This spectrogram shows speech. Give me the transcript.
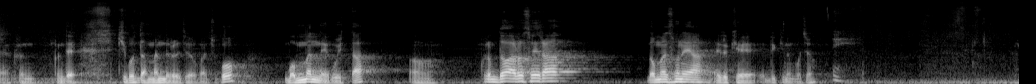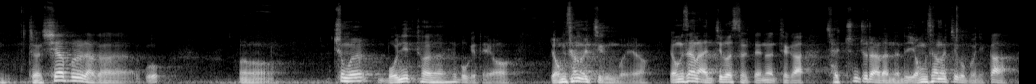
예, 그런, 근데 기본도 안 만들어져가지고 멋만 내고 있다? 어, 그럼 너 알아서 해라. 너만 손해야. 이렇게 느끼는 거죠. 네. 제가 시합을 나가고, 어, 춤을 모니터 해보게 돼요. 영상을 찍은 거예요. 영상을 안 찍었을 때는 제가 잘 춘 줄 알았는데 영상을 찍어보니까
